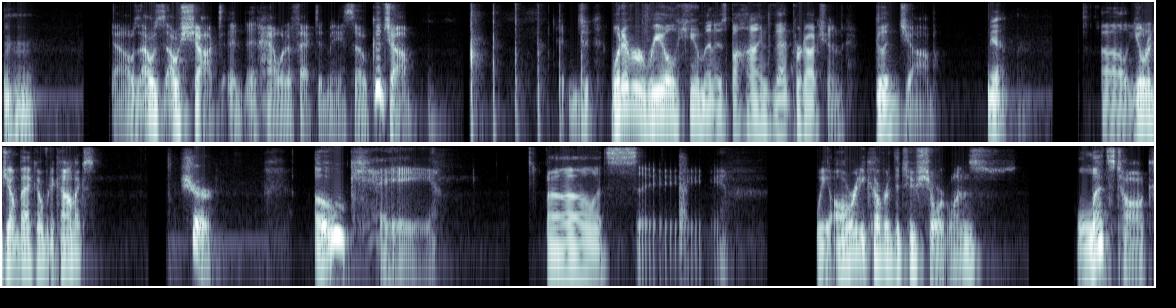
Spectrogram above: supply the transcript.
Mm hmm Yeah, I was I was I was shocked at, at how it affected me. So good job. Whatever real human is behind that production, good job. Yeah. Uh, you want to jump back over to comics? Sure. Okay. Uh, let's see. We already covered the two short ones. Let's talk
